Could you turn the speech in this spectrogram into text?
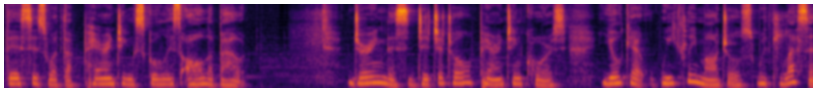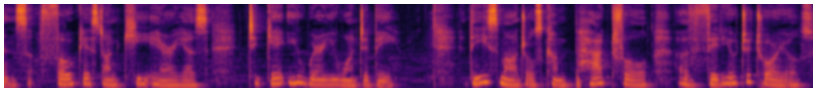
This is what the parenting school is all about. During this digital parenting course, you'll get weekly modules with lessons focused on key areas to get you where you want to be. These modules come packed full of video tutorials,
